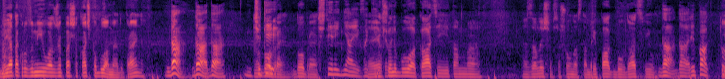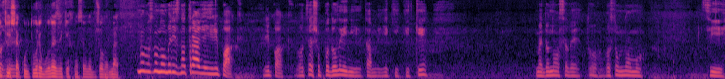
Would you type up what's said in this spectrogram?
Ну я так розумію, у вас вже перша качка була меду, правильно? Да, да, да. Ну Чотири, добре, добре. чотири дня як Е, закінчили. Якщо не було акації, там е, залишився, що у нас там ріпак був, да, цвів. Да, да, ріпак теж. Які ще культури були, з яких носили бджоли мед? Ну, в основному різнотрав'я і ріпак. Ріпак. Оце, що по долині, там які квітки ми доносили, то в основному ці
